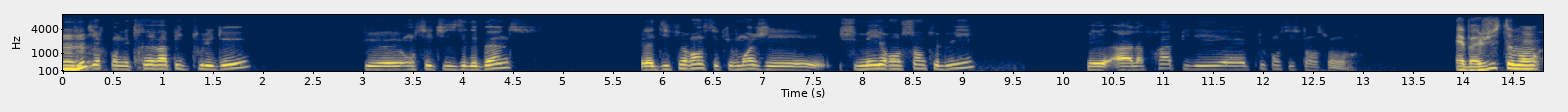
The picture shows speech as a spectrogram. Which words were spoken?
C'est-à-dire qu'on est très rapides tous les deux, on sait utiliser les buns. Et la différence c'est que moi je suis meilleur en chant que lui, mais à la frappe il est euh, plus consistant en ce moment. Eh ben justement,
